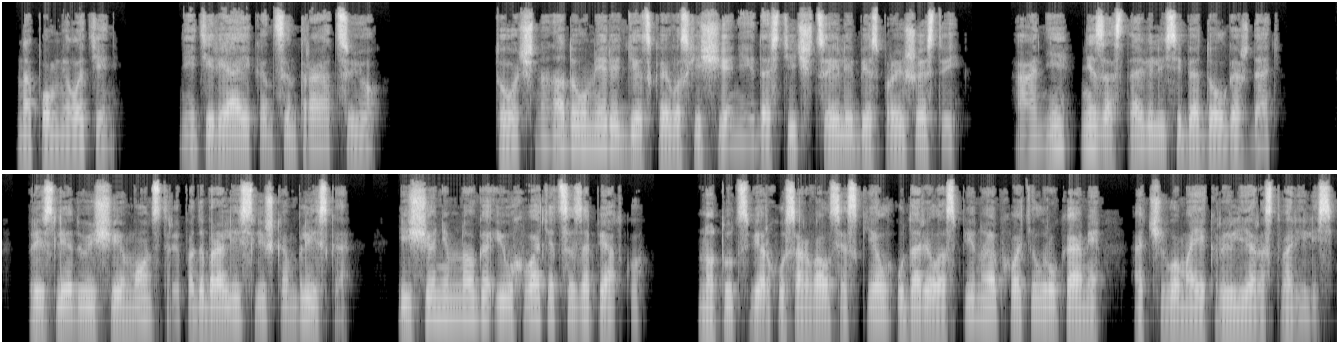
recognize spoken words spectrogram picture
— напомнила тень. Не теряй концентрацию. Точно, надо умерить детское восхищение и достичь цели без происшествий. А они не заставили себя долго ждать. Преследующие монстры подобрались слишком близко. Еще немного и ухватятся за пятку. Но тут сверху сорвался скел, ударил о спину и обхватил руками, отчего мои крылья растворились.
